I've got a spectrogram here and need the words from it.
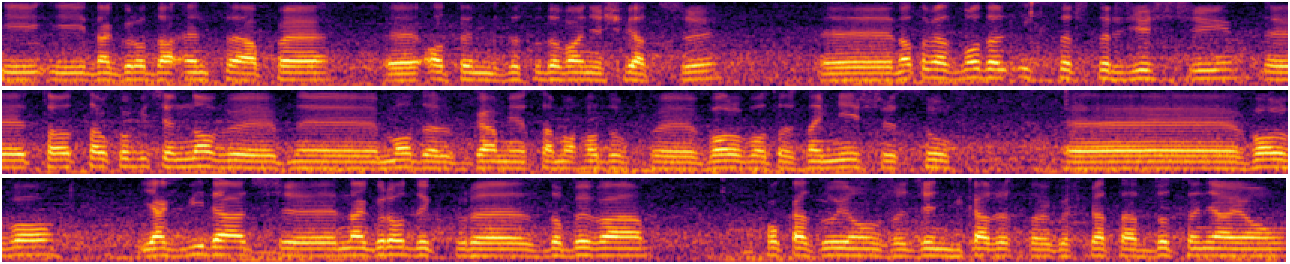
i, i nagroda NCAP o tym zdecydowanie świadczy. E, Natomiast model XC40 e, to całkowicie nowy e, model w gamie samochodów e, Volvo. To jest najmniejszy SUV e, Volvo. Jak widać, e, nagrody, które zdobywa, pokazują, że dziennikarze z całego świata doceniają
